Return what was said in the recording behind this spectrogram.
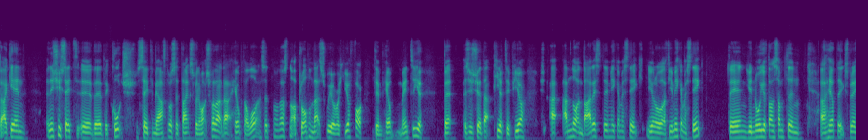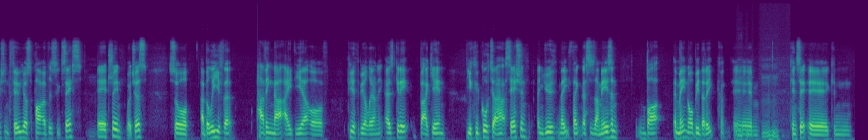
But again, and then she said, uh, the the coach said to me afterwards, said, "Thanks very much for that. That helped a lot." And I said, "No, that's not a problem. That's what we're here for to help mentor you." But as you said, that peer to peer, I'm not embarrassed to make a mistake. You know, if you make a mistake, then you know you've done something. I heard the expression "failure is part of the success" mm. uh, train, which is so. I believe that having that idea of peer to peer learning is great, but again, you could go to a session and you might think this is amazing, but it might not be the right um, Mm-hmm. can say uh, can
